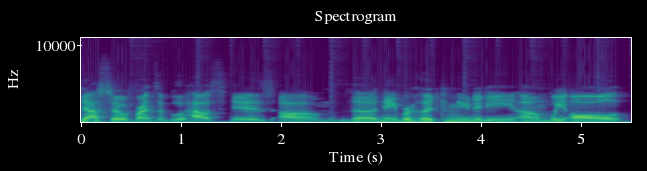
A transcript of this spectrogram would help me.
Yeah, so Friends of Blue House is um, the neighborhood community. Um, we all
